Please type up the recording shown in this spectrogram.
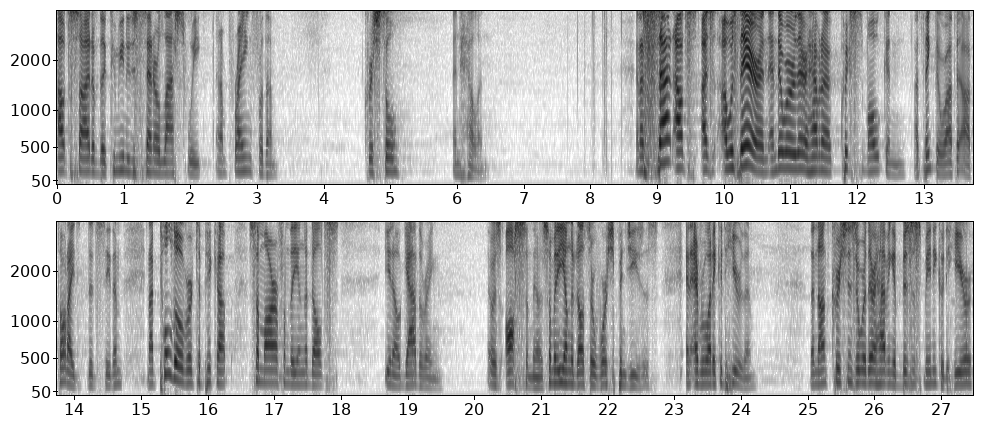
outside of the community center last week, and I'm praying for them Crystal and Helen. And I sat out, I was there, and, and they were there having a quick smoke, and I think they were out there. I thought I did see them. And I pulled over to pick up Samara from the young adults, you know, gathering. It was awesome. There were so many young adults there worshiping Jesus, and everybody could hear them. The non Christians that were there having a business meeting could hear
